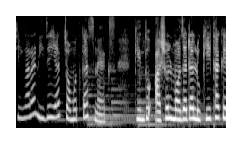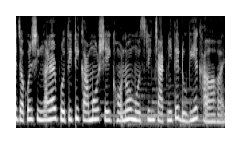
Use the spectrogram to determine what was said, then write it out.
সিঙ্গারা নিজেই এক চমৎকার স্ন্যাক্স কিন্তু আসল মজাটা লুকিয়ে থাকে যখন সিঙ্গারার প্রতিটি কামড় সেই ঘন মসৃণ চাটনিতে ডুবিয়ে খাওয়া হয়।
